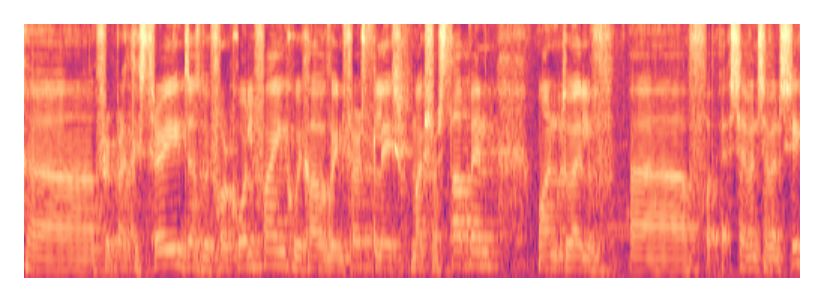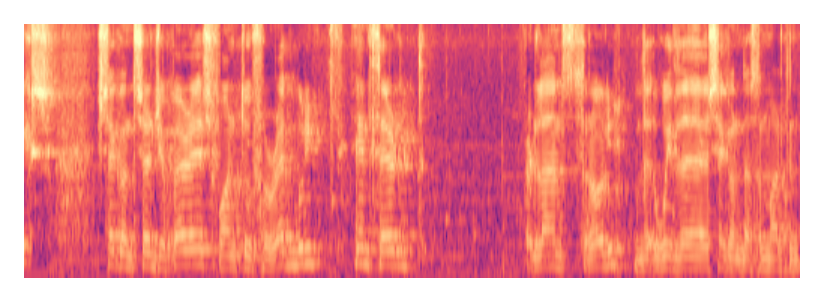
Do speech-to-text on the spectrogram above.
uh, free practice 3, just before qualifying, we have in first place Max Verstappen, 112.776. Second, Sergio Perez, 1-2 for Red Bull. And third, Lance Stroll with the second Aston Martin.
